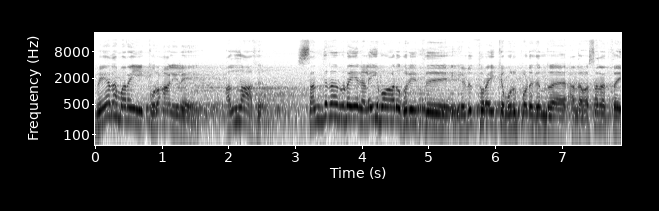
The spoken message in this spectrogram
வேதமறை குரானிலே அல்லாஹ் சந்திரனுடைய நிலைப்பாடு குறித்து எடுத்துரைக்க முற்படுகின்ற அந்த வசனத்தை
